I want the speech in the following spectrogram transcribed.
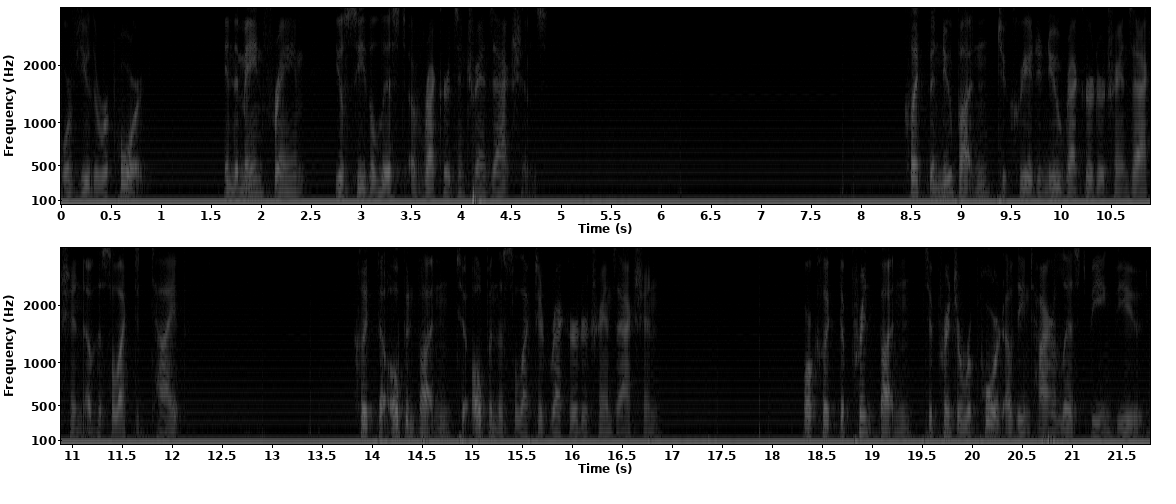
or view the report. In the main frame, you'll see the list of records and transactions. Click the New button to create a new record or transaction of the selected type. Click the Open button to open the selected record or transaction. Or click the Print button to print a report of the entire list being viewed.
